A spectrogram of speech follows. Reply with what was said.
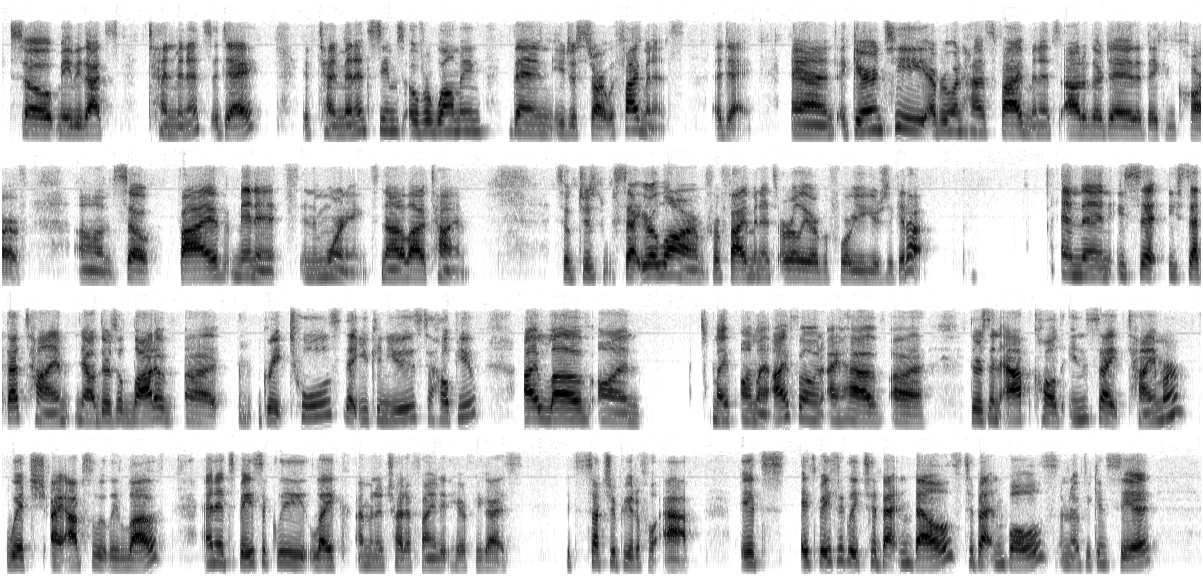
So, maybe that's 10 minutes a day. If 10 minutes seems overwhelming, then you just start with five minutes a day. And I guarantee everyone has five minutes out of their day that they can carve. Um, so, five minutes in the morning, it's not a lot of time. So, just set your alarm for five minutes earlier before you usually get up. And then you set you set that time. Now, there's a lot of uh, great tools that you can use to help you. I love on my on my iPhone, I have uh, there's an app called Insight Timer, which I absolutely love, and it's basically like I'm gonna try to find it here for you guys. It's such a beautiful app. It's it's basically Tibetan bells, Tibetan bowls. I don't know if you can see it.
